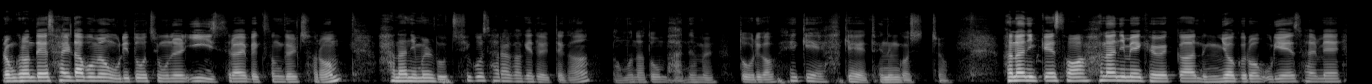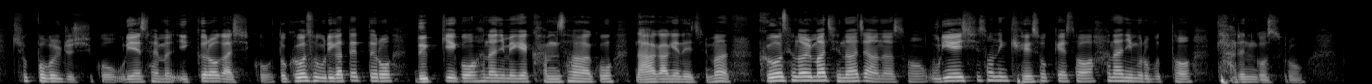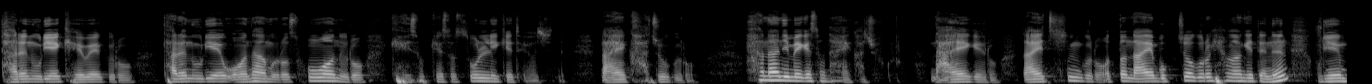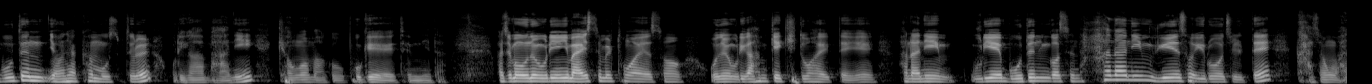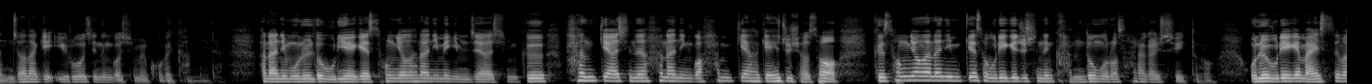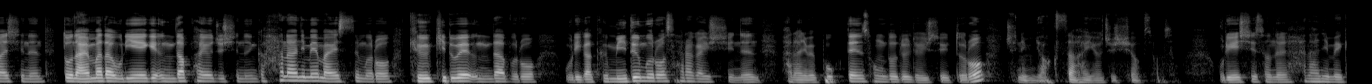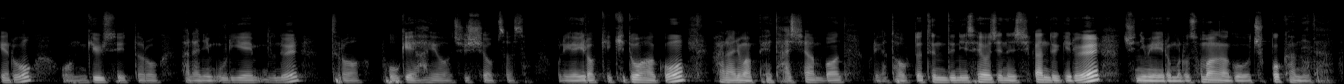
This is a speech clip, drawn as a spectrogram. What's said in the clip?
여러분 그런데 살다 보면 우리도 오늘 이 이스라엘 백성들처럼 하나님을 놓치고 살아가게 될 때가 너무나도 많음을 또 우리가 회개하게 되는 것이죠. 하나님께서 하나님의 계획과 능력으로 우리의 삶에 축복을 주시고 우리의 삶을 이끌어 가시고 또 그것을 우리가 때때로 느끼고 하나님에게 감사하고 나아가게 되지만 그것은 얼마 지나지 않아서 우리의 시선은 계속해서 하나님으로부터 다른 것으로 다른 우리의 계획으로 다른 우리의 원함으로 소원으로 계속해서 쏠리게 되어지는 나의 가족으로 하나님에게서 나의 가족으로 나에게로 나의 친구로 어떤 나의 목적으로 향하게 되는 우리의 모든 연약한 모습들을 우리가 많이 경험하고 보게 됩니다. 하지만 오늘 우리 이 말씀을 통하여서 오늘 우리가 함께 기도할 때에 하나님 우리의 모든 것은 하나님 위에서 이루어질 때 가장 완전하게 이루어지는 것임을 고백합니다. 하나님 오늘도 우리에게 성령 하나님의 임재하심 그 함께 하시는 하나님과 함께 하게 해 주셔서 그 성령 하나님께서 우리에게 주시는 감동으로 살아갈 수 있도록 오늘 우리에게 말씀하시는 또 날마다 우리에게 응답하여 주시는 그 하나님의 말씀으로 그 기도의 응답으로 우리가 그 믿음으로 살아갈 수 있는 하나님의 복된 성도들 될 수 있도록 주님 역사하여 주시옵소서. 우리의 시선을 하나님에게로 옮길 수 있도록 하나님 우리의 눈을 들어 보게 하여 주시옵소서. 우리가 이렇게 기도하고 하나님 앞에 다시 한번 우리가 더욱더 든든히 세워지는 시간 되기를 주님의 이름으로 소망하고 축복합니다.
